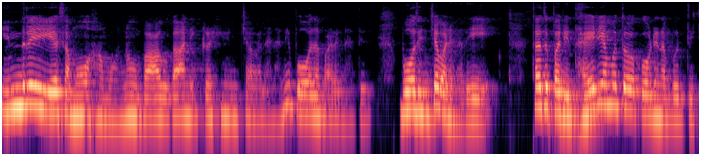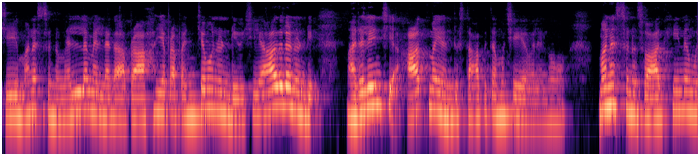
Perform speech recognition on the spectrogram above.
ఇంద్రియ సమూహమును బాగుగా నిగ్రహించవలనని బోధపడినది బోధించబడినది. తదుపరి ధైర్యముతో కూడిన బుద్ధిచే మనస్సును మెల్లమెల్లగా బాహ్య ప్రపంచము నుండి విషయాదుల నుండి మరలించి ఆత్మయందు స్థాపితము చేయవలను. మనస్సును స్వాధీనము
